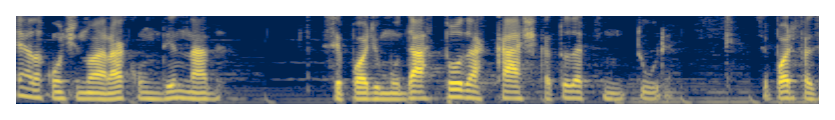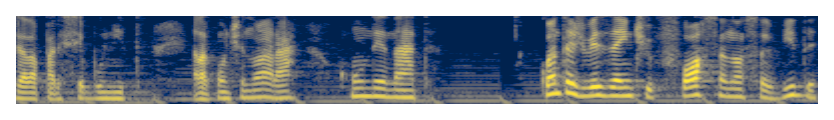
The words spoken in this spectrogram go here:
ela continuará condenada. Você pode mudar toda a casca, toda a pintura. Você pode fazer ela parecer bonita. Ela continuará condenada. Quantas vezes a gente força a nossa vida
